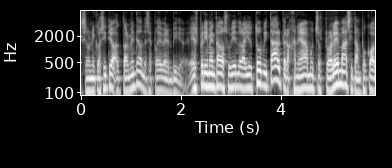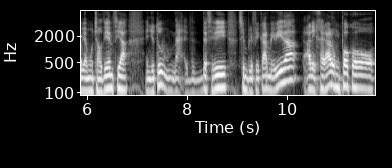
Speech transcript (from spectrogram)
Es el único sitio actualmente donde se puede ver en vídeo. He experimentado subiéndolo a YouTube y tal, pero generaba muchos problemas y tampoco había mucha audiencia en YouTube. decidí simplificar mi vida, aligerar un poco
